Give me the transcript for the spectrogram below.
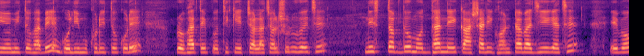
নিয়মিতভাবে গলি মুখরিত করে প্রভাতে পথিকের চলাচল শুরু হয়েছে, নিস্তব্ধ মধ্যাহ্নে কাঁসারি ঘণ্টা বাজিয়ে গেছে এবং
